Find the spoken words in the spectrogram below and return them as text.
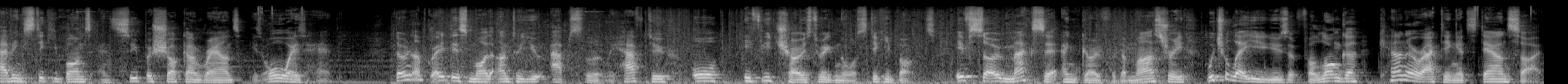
having sticky bombs and super shotgun rounds is always handy. Don't upgrade this mod until you absolutely have to, or if you chose to ignore sticky bombs. If so, max it and go for the mastery, which will let you use it for longer, counteracting its downside.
